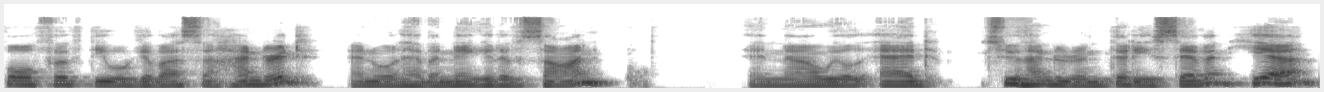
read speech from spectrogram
450 will give us 100, and we'll have a negative sign. And now we'll add 237. Here,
